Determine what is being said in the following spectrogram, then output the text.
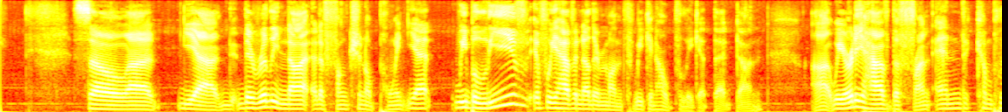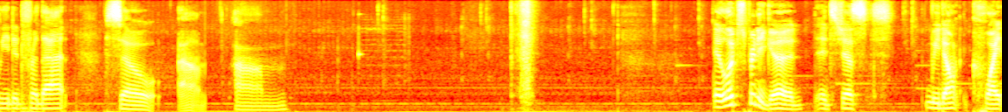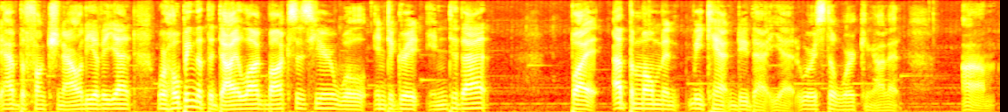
so, uh, yeah, they're really not at a functional point yet. We believe if we have another month, we can hopefully get that done. Uh, we already have the front end completed for that. So, um, um, it looks pretty good. It's just we don't quite have the functionality of it yet. We're hoping that the dialogue boxes here will integrate into that. But at the moment, we can't do that yet. We're still working on it. Um,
